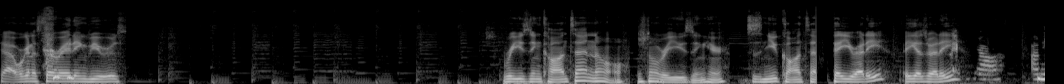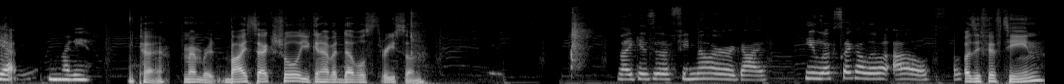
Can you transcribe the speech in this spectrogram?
Chat, we're gonna start rating viewers. Reusing content? No, there's no reusing here. This is new content. Okay, you ready? Are you guys ready? Yeah. I'm Yeah. ready. I'm ready. Okay. Remember, bisexual, you can have a devil's threesome. Like, is it a female or a guy? He looks like a little elf. Was he 15?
